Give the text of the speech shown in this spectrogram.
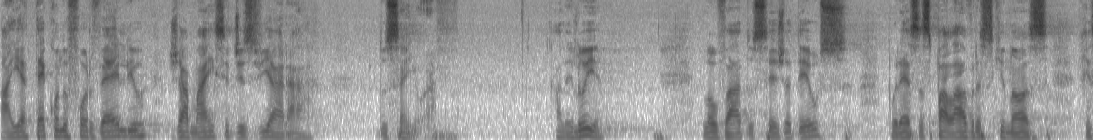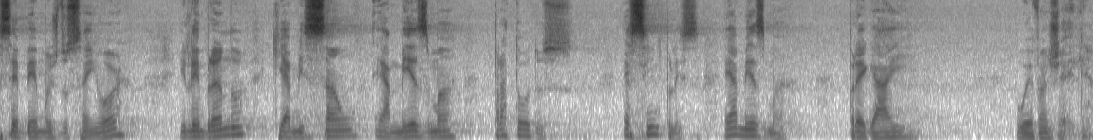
Aí, até quando for velho, jamais se desviará do Senhor. Aleluia. Louvado seja Deus por essas palavras que nós recebemos do Senhor e lembrando que a missão é a mesma para todos. É simples, é a mesma. Pregai o Evangelho.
